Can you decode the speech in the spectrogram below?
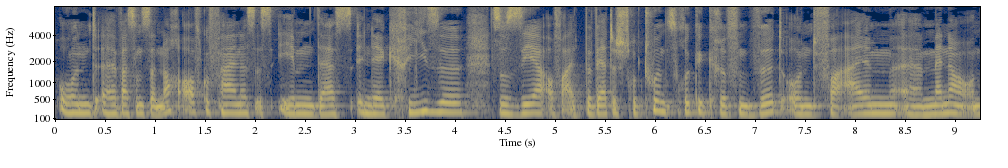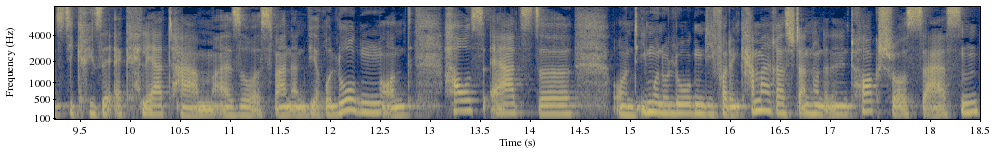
Und äh, was uns dann noch aufgefallen ist, ist eben, dass in der Krise so sehr auf altbewährte Strukturen zurückgegriffen wird und vor allem äh, Männer uns die Krise erklärt haben. Also es waren dann Virologen und Hausärzte und Immunologen, die vor den Kameras standen und in den Talkshows saßen.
